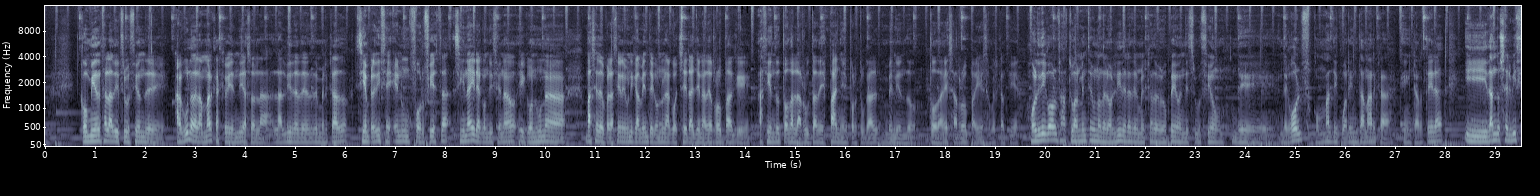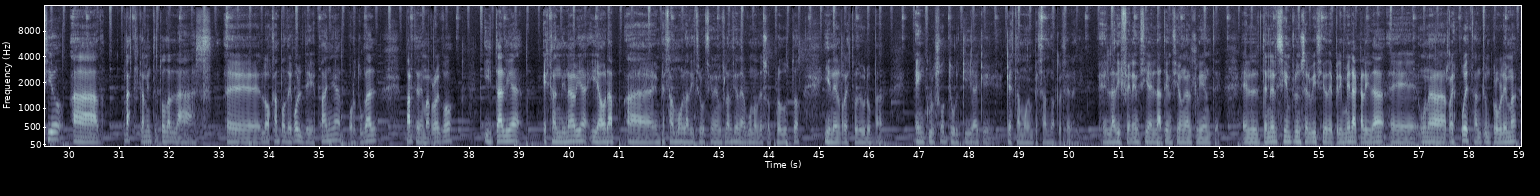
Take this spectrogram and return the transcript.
comienza la distribución de algunas de las marcas que hoy en día son las líderes del, mercado. Siempre dice en un Ford Fiesta, sin aire acondicionado y con una base de operaciones únicamente con una cochera llena de ropa que haciendo toda la ruta de España y Portugal vendiendo toda esa ropa y esa mercancía. Holiday Golf actualmente es uno de los líderes del mercado europeo en distribución de, golf, con más de 40 marcas en cartera y dando servicio a prácticamente todos eh, los campos de golf de España, Portugal, parte de Marruecos, Italia, Escandinavia y ahora eh, empezamos la distribución en Francia de algunos de esos productos y en el resto de Europa e incluso Turquía que, estamos empezando a crecer allí. La diferencia en la atención al cliente, el tener siempre un servicio de primera calidad, eh, una respuesta ante un problema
